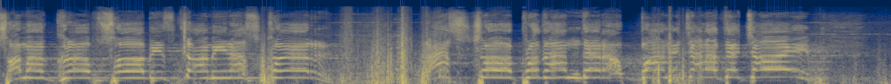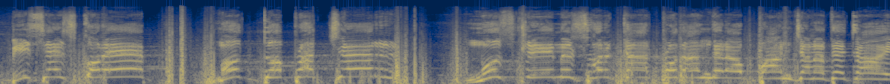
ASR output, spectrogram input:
সমগ্র সব ইসলামী রাষ্ট্রের রাষ্ট্র প্রধানদের আহ্বান জানাতে চাই, বিশেষ করে মধ্যপ্রাচ্যের মুসলিম সরকার প্রধানদের আহ্বান জানাতে চাই।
